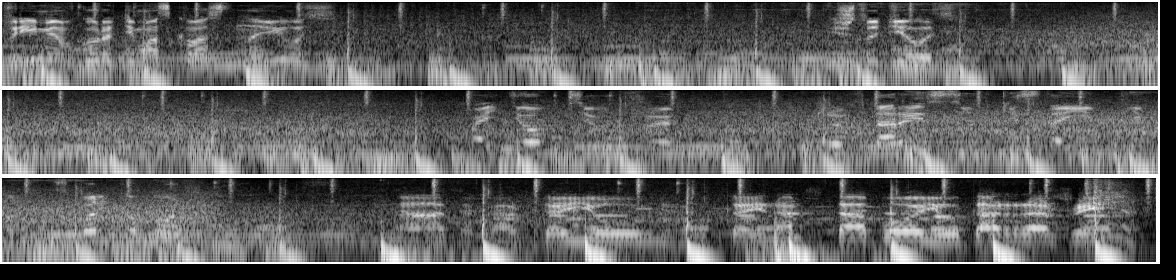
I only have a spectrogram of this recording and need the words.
Время в городе Москва остановилось. И что делать? Пойдемте уже. Уже вторые сутки стоим, Дима. Сколько можно? Надо каждую минутой нам тобою дорожить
